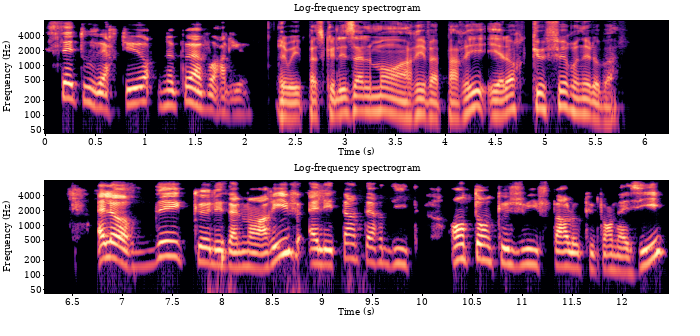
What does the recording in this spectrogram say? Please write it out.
cette ouverture ne peut avoir lieu. Et eh oui, parce que les Allemands arrivent à Paris et alors que fait René Lebas? Alors, dès que les Allemands arrivent, elle est interdite en tant que juive par l'occupant nazi.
